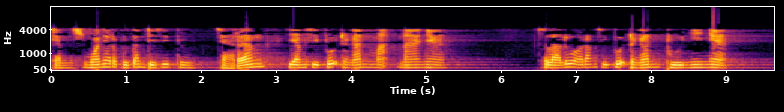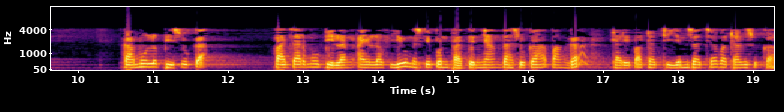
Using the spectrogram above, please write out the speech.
Dan semuanya rebutan di situ. Jarang yang sibuk dengan maknanya. Selalu orang sibuk dengan bunyinya. Kamu lebih suka pacarmu bilang I love you meskipun batinnya entah suka apa enggak daripada diem saja padahal suka.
